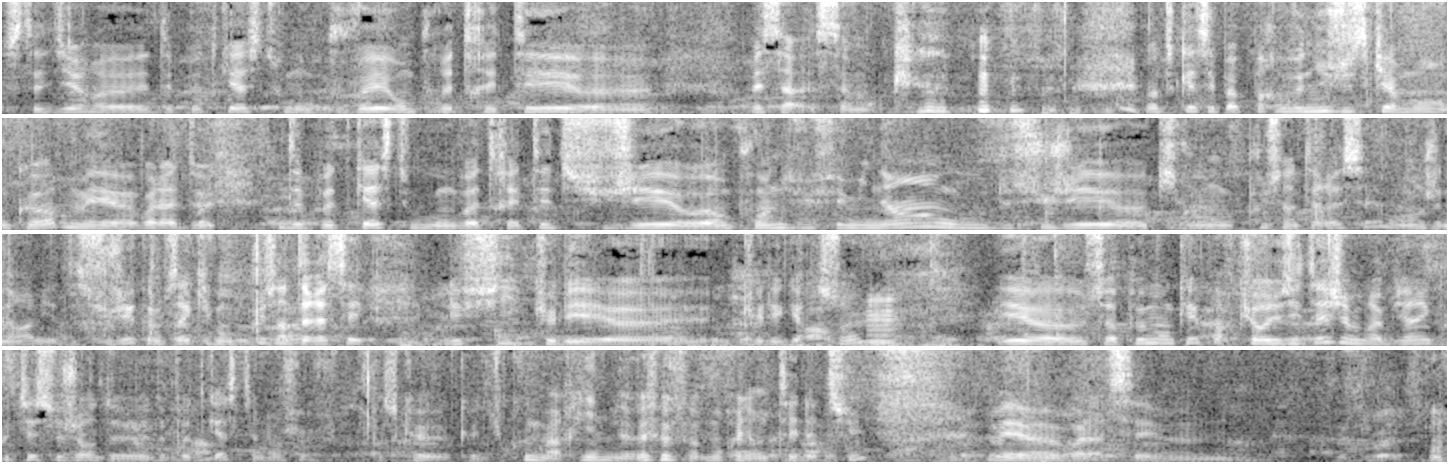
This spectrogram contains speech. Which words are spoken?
C'est-à-dire euh, des podcasts où on, pouvait, on pourrait traiter. euh, mais ça, ça manque. en tout cas, c'est pas parvenu jusqu'à moi encore, mais euh, voilà, de, de podcasts où on va traiter de sujets un point de vue féminin ou de sujets qui vont plus intéresser. En général, il y a des sujets comme ça qui vont plus intéresser les filles que les, que les garçons. Mhm. Et ça peut manquer par curiosité. J'aimerais bien écouter ce genre de, de podcast. Alors je, je pense que, que du coup Marine va m'orienter là-dessus. Mais voilà, c'est Ok.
